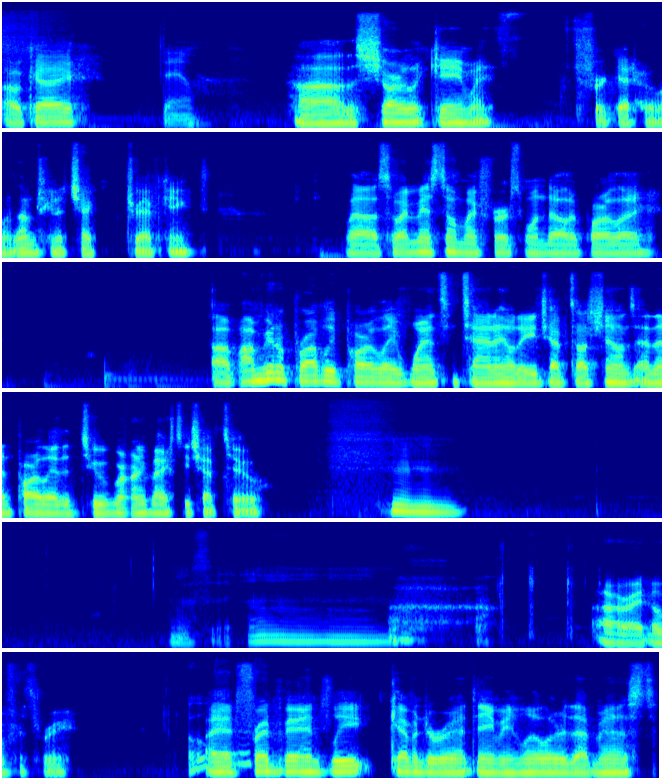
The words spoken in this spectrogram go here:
Okay. Damn. Uh, the Charlotte game, I forget who it was. I'm just gonna check DraftKings. Uh, so I missed on my first one dollar parlay. Um, I'm gonna probably parlay Wentz and Tannehill to each have touchdowns, and then parlay the two running backs to each have two. Hmm. Let's see. Um, All right, over three. oh, I had Fred VanVleet, Kevin Durant, Damian Lillard that missed.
